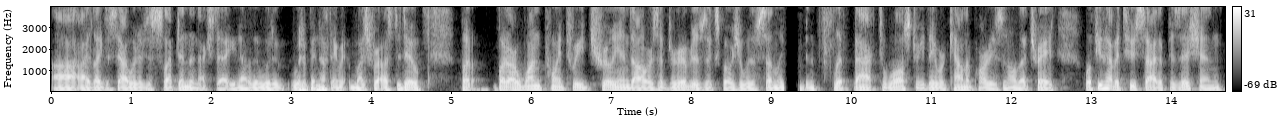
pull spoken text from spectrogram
uh, I'd like to say I would have just slept in the next day. You know, there would have would have been nothing much for us to do. But but our 1.3 trillion dollars of derivatives exposure would have suddenly been flipped back to Wall Street. They were counterparties in all that trade. Well, if you have a two-sided position,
